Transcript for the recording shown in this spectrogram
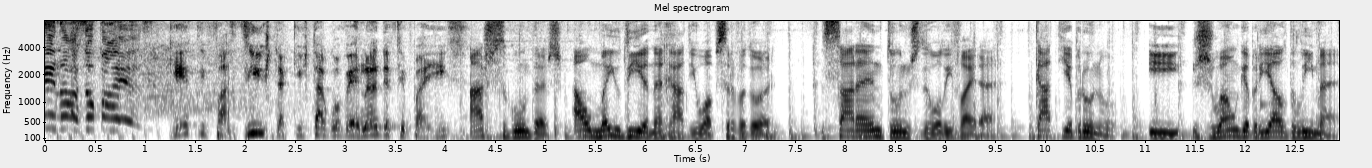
em nosso país. Que esse fascista que está governando esse país. Às segundas, ao meio-dia na Rádio Observador. Sara Antunes de Oliveira, Cátia Bruno e João Gabriel de Lima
